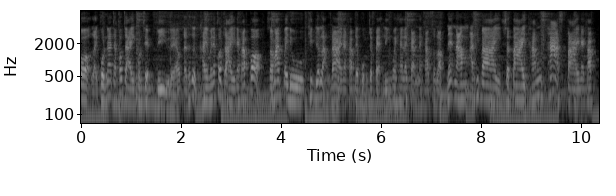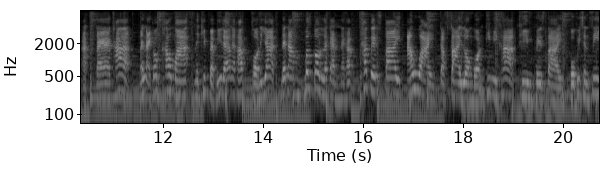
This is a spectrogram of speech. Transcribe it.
ก็หลายคนน่าจะเข้าใจคอนเซปต์ดีอยู่แล้ว แต่ถ้าเกิดใครไม่ได้เข้าใจนะครับก็สามารถไปดูคลิปย้อนหลังได้นะครับเดี๋ยวผมจะแปะลิงก์ไว้ให้แล้วกันนะครับสำหรับแนะนำอธิบายสไตล์ทั้ง 5 สไตล์นะครับอะแต่ถ้าไหนๆก็เข้ามาในคลิปแบบนี้แล้วนะครับขออนุญาตแนะนำเบื้องต้นแล้วกันนะครับถ้าเป็นสไตล์เอาไวกับสไตล์ลองบอลที่มีค่าทีมเพย์สไตล์ proficiency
